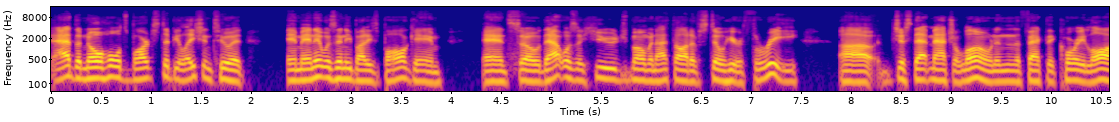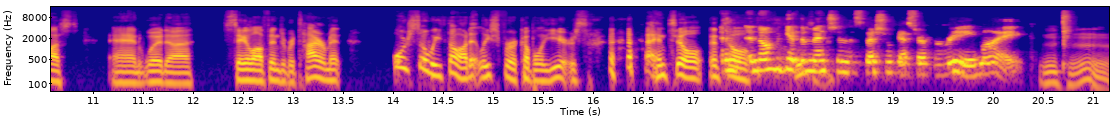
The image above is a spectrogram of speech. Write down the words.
add the no holds barred stipulation to it, and man, it was anybody's ball game. And so that was a huge moment. I thought of Still Here three, uh, just that match alone, and then the fact that Corey lost and would uh, sail off into retirement, or so we thought, at least for a couple of years, until until And, and don't forget to mention the special guest referee, Mike. Mm-hmm.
